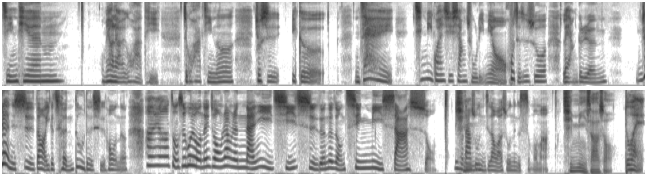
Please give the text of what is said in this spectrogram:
今天我们要聊一个话题，这个话题呢，就是一个你在亲密关系相处里面哦，或者是说两个人。认识到一个程度的时候呢，哎呀，总是会有那种让人难以启齿的那种亲密杀手。那个大叔，你知道我要说那个什么吗？亲密杀手。对，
